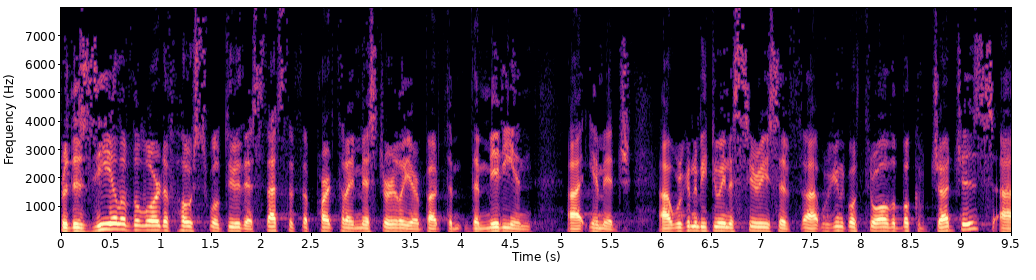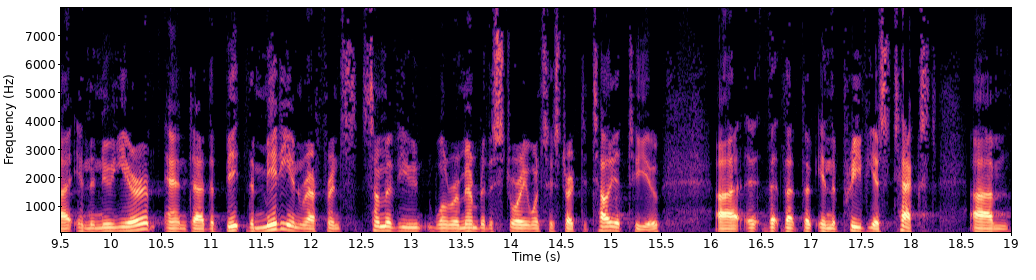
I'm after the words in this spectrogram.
For the zeal of the Lord of hosts will do this. That's the, the part that I missed earlier about the, the Midian uh, image. Uh, we're going to be doing a series of, uh, we're going to go through all the book of Judges uh, in the new year, and uh, the, the Midian reference, some of you will remember the story once I start to tell it to you, uh, that, that, in the previous text. Um,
